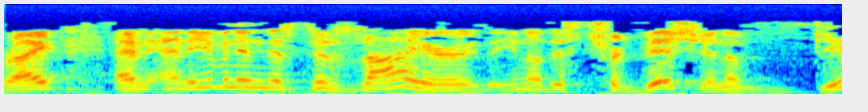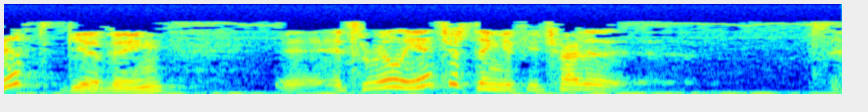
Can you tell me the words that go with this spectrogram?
right? And, and even in this desire, you know, this tradition of gift giving, it's really interesting if you try to say,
